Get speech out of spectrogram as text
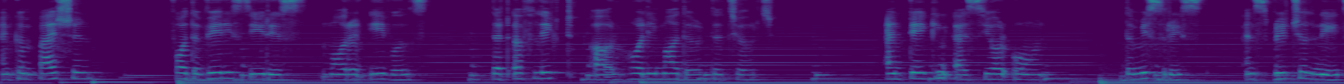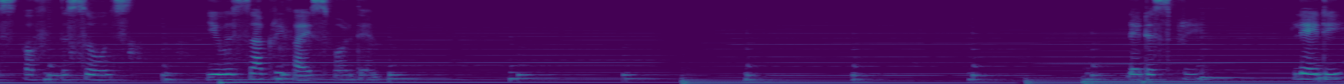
and compassion for the very serious moral evils that afflict our Holy Mother, the Church, and taking as your own the miseries and spiritual needs of the souls, you will sacrifice for them. Let us pray. Lady,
